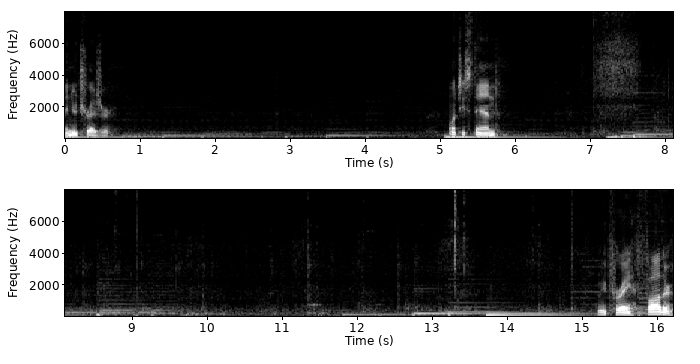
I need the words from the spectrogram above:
and your treasure. Why don't you stand? Let me pray. Father,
